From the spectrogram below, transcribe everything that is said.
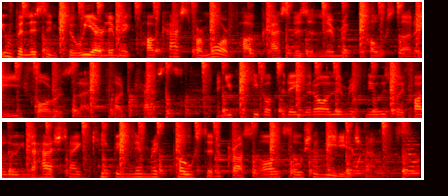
You've been listening to the We Are Limerick podcast. For more podcasts, visit limerickpost.ie forward slash podcasts. And you can keep up to date with all Limerick news by following the hashtag Keeping Limerick Posted across all social media channels.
